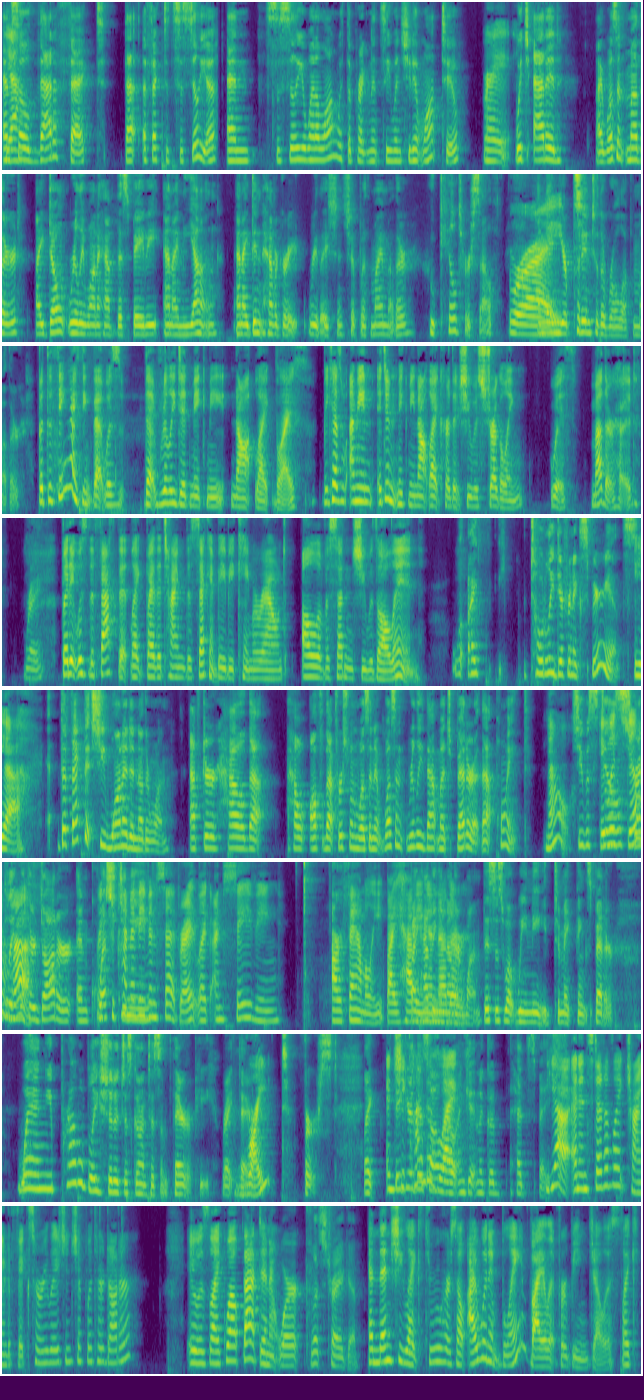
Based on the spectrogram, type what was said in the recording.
and Yeah. so that effect that affected cecilia and cecilia went along with the pregnancy when she didn't want to right. which added I wasn't mothered. I don't really want to have this baby, and I'm young, and I didn't have a great relationship with my mother who killed herself. Right. And then you're put into the role of mother. But the thing I think that was that really did make me not like Blythe because I mean, it didn't make me not like her that she was struggling with motherhood, Right. but it was the fact that like by the time the second baby came around, all of a sudden she was all in. Well, I totally different experience. Yeah. The fact that she wanted another one after how that how awful that first one was, and it wasn't really that much better at that point. No. She was still, was still struggling rough. with her daughter and Like she kind of even said, right? Like I'm saving our family by by having, having another, another one. This is what we need to make things better. When you probably should have just gone to some therapy right there Right? first. Like And she figure kind this of all like- out and get in a good headspace. Yeah, and instead of like trying to fix her relationship with her daughter, it was like, well, that didn't work. Let's try again. And then she like threw herself. I wouldn't blame Violet for being jealous. Like it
